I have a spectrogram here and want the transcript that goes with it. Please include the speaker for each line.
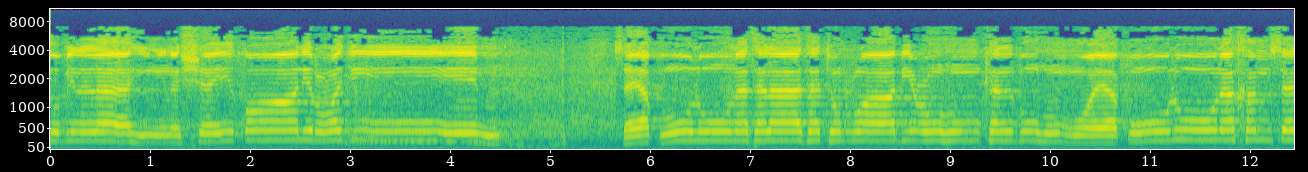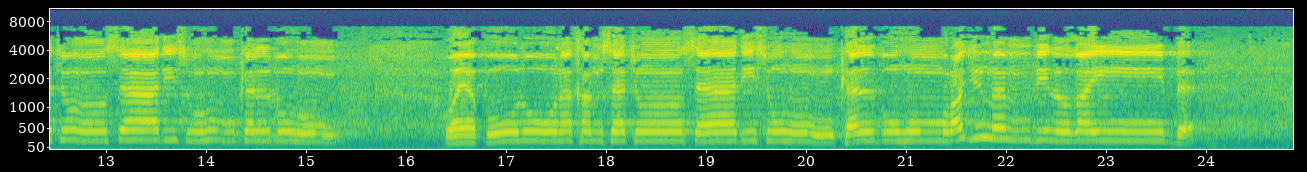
Speaker 1: أعوذ بالله من الشيطان الرجيم. سيقولون ثلاثة رابعهم كلبهم ويقولون خمسة سادسهم كلبهم ويقولون خمسة سادسهم كلبهم رجما بالغيب.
